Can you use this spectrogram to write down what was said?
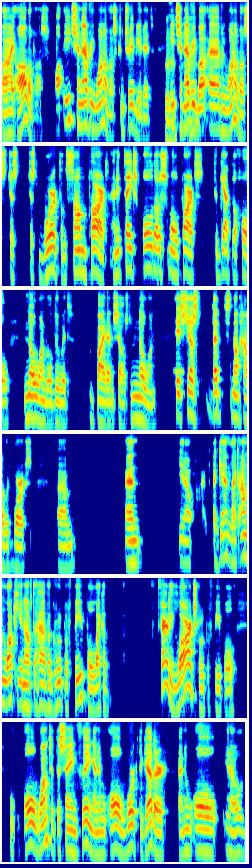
by all of us. Each and every one of us contributed. Mm-hmm. Each and every every one of us just just worked on some part, and it takes all those small parts to get the whole. No one will do it by themselves. No one. It's just that's not how it works. Um, and you know, again, like I'm lucky enough to have a group of people, like a fairly large group of people who all wanted the same thing and who all worked together and who all you know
